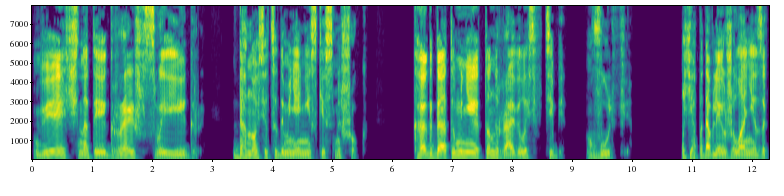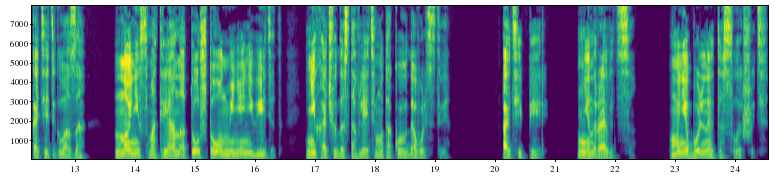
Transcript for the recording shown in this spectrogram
«Вечно ты играешь в свои игры», — доносится до меня низкий смешок. «Когда-то мне это нравилось в тебе, в Ульфе». Я подавляю желание закатить глаза, но, несмотря на то, что он меня не видит, не хочу доставлять ему такое удовольствие. А теперь не нравится. Мне больно это слышать.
